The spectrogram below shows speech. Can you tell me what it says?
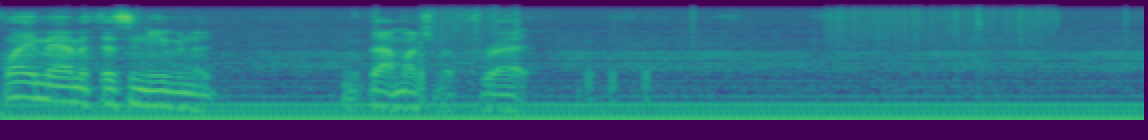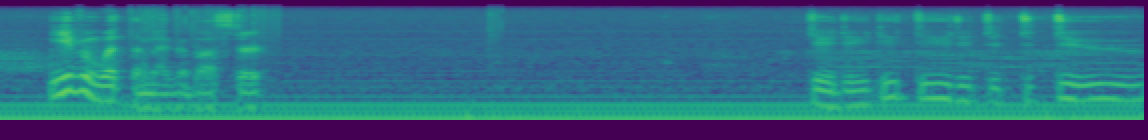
Flame Mammoth isn't even a, that much of a threat. Even with the Mega Buster. Do do do do do do do do.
